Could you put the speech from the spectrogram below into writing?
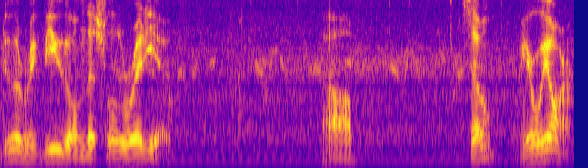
do a review on this little radio. Uh, so here we are.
